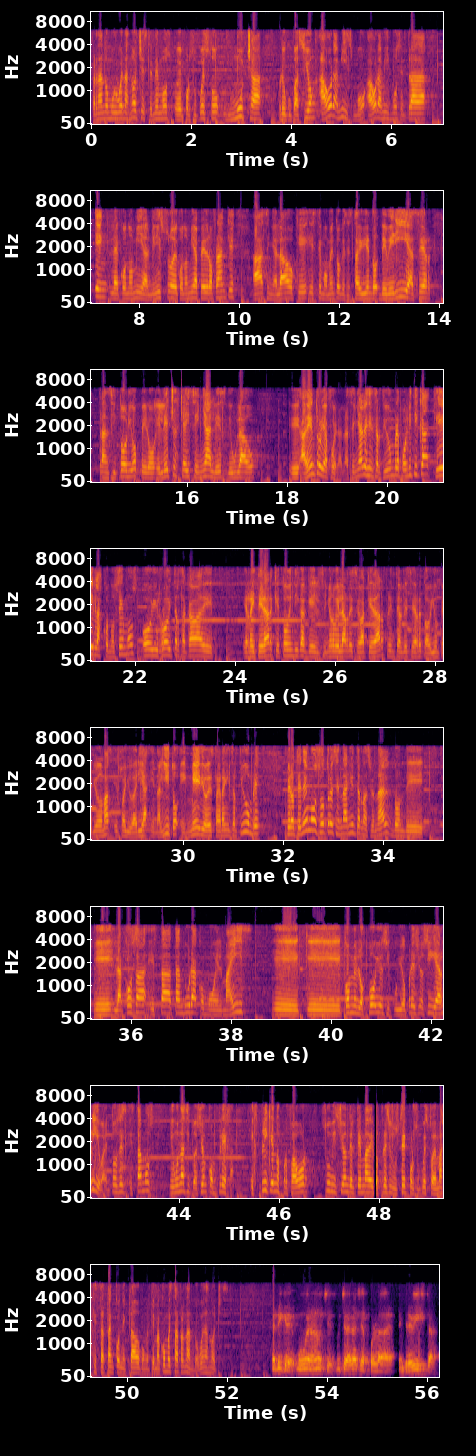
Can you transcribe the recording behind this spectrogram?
Fernando, muy buenas noches. Tenemos, eh, por supuesto, mucha preocupación ahora mismo, ahora mismo centrada en la economía. El ministro de Economía, Pedro Franque, ha señalado que este momento que se está viviendo debería ser transitorio, pero el hecho es que hay señales de un lado, eh, adentro y afuera, las señales de incertidumbre política que las conocemos. Hoy Reuters acaba de eh, reiterar que todo indica que el señor Velarde se va a quedar frente al BCR todavía un periodo más. Eso ayudaría en alguito en medio de esta gran incertidumbre. Pero tenemos otro escenario internacional donde eh, la cosa está tan dura como el maíz eh, que comen los pollos y cuyo precio sigue arriba. Entonces estamos en una situación compleja. Explíquenos, por favor, su visión del tema de los precios. Usted, por supuesto, además que está tan conectado con el tema. ¿Cómo está, Fernando? Buenas noches. Enrique, muy buenas noches. Muchas gracias por la entrevista.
